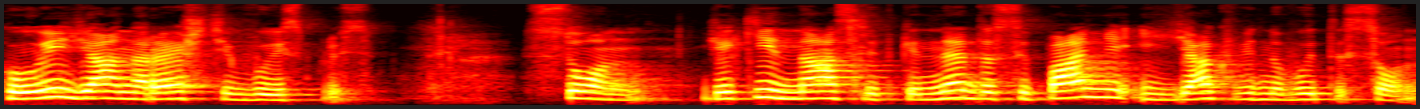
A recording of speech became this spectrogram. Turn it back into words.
Коли я нарешті висплюсь? Сон. Які наслідки недосипання і як відновити сон?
